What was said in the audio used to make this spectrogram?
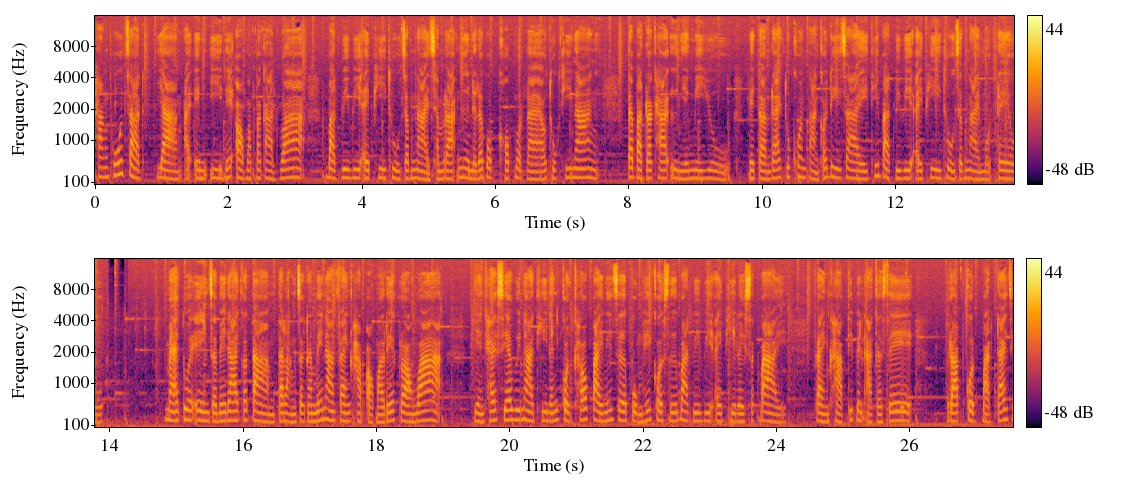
ทางผู้จัดอย่าง IME ได้ออกมาประกาศว่า บัตร VVIP ถูกจำหน่ายชำระเงินในระบบครบหมดแล้วทุกที่นั่ง แต่บัตรราคาอื่นยังมีอยู่ ในตอนแรกทุกคนต่างก็ดีใจที่บัตร VVIP ถูกจำหน่ายหมดเร็ว แม้ตัวเองจะไม่ได้ก็ตาม แต่หลังจากนั้นไม่นานแฟนคลับออกมาเรียกร้องว่าเพียงแค่เสี้ยววินาทีนั้นกดเข้าไปไม่เจอปุ่มให้กดซื้อบัตร VVIP เลยสักใบ แฟนคลับที่เป็นอากาเซ่รับกดบัตรได้จ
